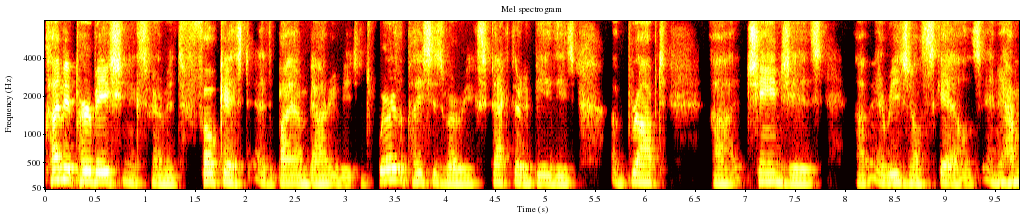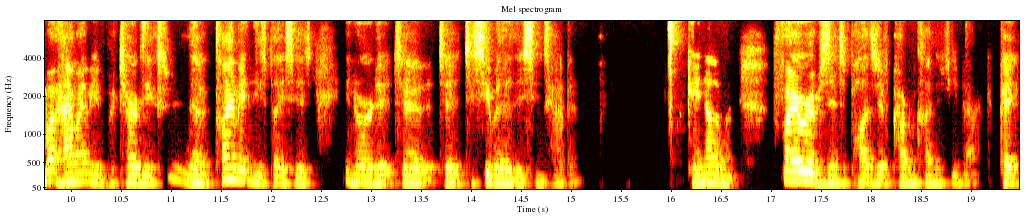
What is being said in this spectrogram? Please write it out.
climate perturbation experiments focused at the biome boundary regions. Where are the places where we expect there to be these abrupt uh, changes um, at regional scales and how, how might we perturb the, the, climate in these places in order to, to, to see whether these things happen. Okay, another one. Fire represents a positive carbon climate feedback. Okay,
